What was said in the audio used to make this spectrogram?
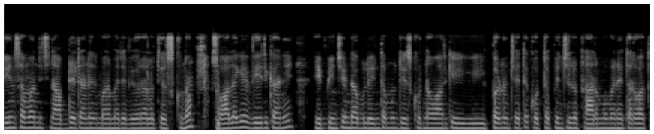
దీనికి సంబంధించిన అప్డేట్ అనేది మనమైతే వివరాలు తెలుసుకున్నాం సో, అలాగే వీరికని ఈ పింఛన్ డబ్బులు ఇంతకుముందు తీసుకుంటున్న వారికి ఇప్పటి నుంచి అయితే కొత్త పింఛన్లు ప్రారంభమైన తర్వాత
